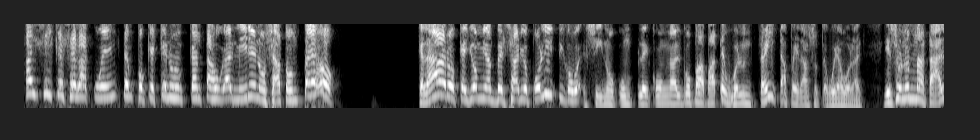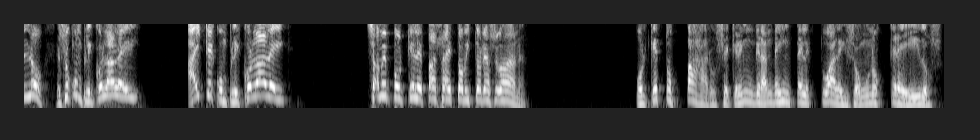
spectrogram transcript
ay, sí, que se la cuenten porque es que nos encanta jugar. Miren, no sea tontejo. Claro que yo, mi adversario político, si no cumple con algo, papá, te vuelo en 30 pedazos, te voy a volar. Y eso no es matarlo, eso es cumplir con la ley. Hay que cumplir con la ley. ¿Saben por qué le pasa esto a Victoria Ciudadana? Porque estos pájaros se creen grandes intelectuales y son unos creídos.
